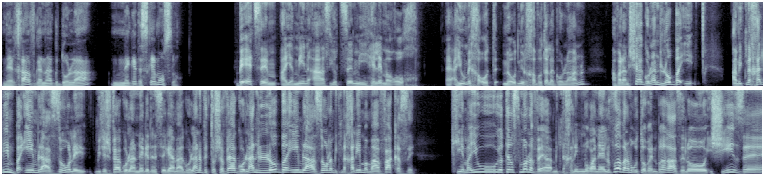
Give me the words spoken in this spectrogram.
נערכה הפגנה גדולה נגד הסכם אוסלו. בעצם הימין אז יוצא מהלם ארוך היו מחאות מאוד נרחבות על הגולן, אבל אנשי הגולן לא באים, המתנחלים באים לעזור למתיישבי הגולן נגד הנסיגה מהגולן, ותושבי הגולן לא באים לעזור למתנחלים במאבק הזה. כי הם היו יותר שמאלה, והמתנחלים נורא נעלבו, אבל אמרו, טוב, אין ברירה, זה לא אישי, זה...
